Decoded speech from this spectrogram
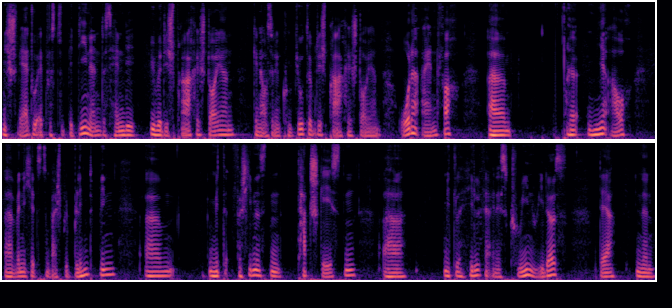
mich schwer tue, etwas zu bedienen, das Handy über die Sprache steuern, genauso den Computer über die Sprache steuern oder einfach äh, mir auch äh, wenn ich jetzt zum Beispiel blind bin, ähm, mit verschiedensten Touchgesten äh, Hilfe eines Screenreaders, der in den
